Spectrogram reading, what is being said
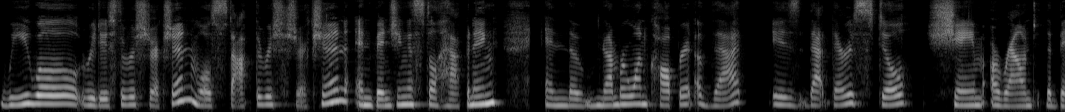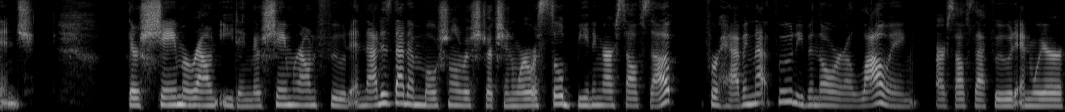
we will reduce the restriction, we'll stop the restriction, and binging is still happening. And the number one culprit of that is that there is still shame around the binge. There's shame around eating, there's shame around food. And that is that emotional restriction where we're still beating ourselves up for having that food, even though we're allowing ourselves that food and we're,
